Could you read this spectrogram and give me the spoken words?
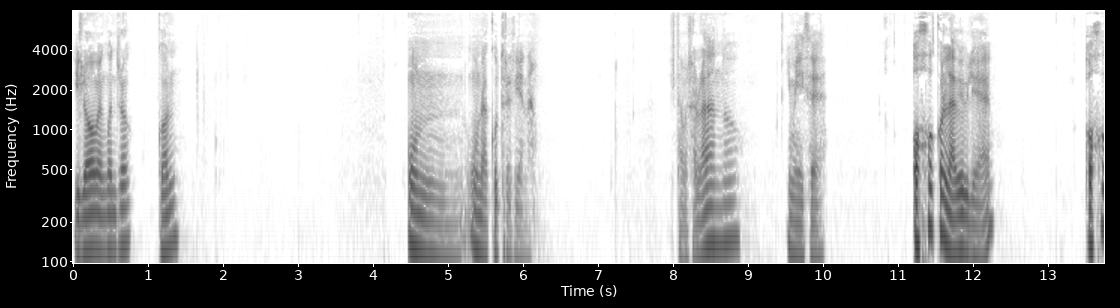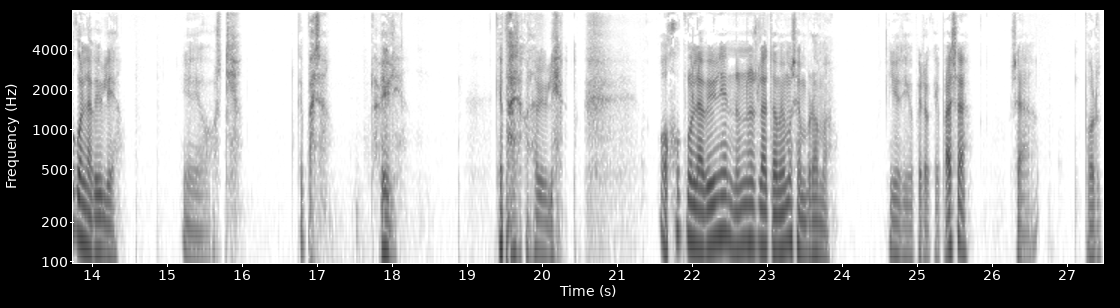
Y luego me encuentro con un, una cutreriana. Estamos hablando y me dice, ojo con la Biblia, ¿eh? Ojo con la Biblia. Y yo digo, hostia, ¿qué pasa? Biblia. ¿Qué pasa con la Biblia? Ojo con la Biblia, no nos la tomemos en broma. Y yo digo, ¿pero qué pasa? O sea, ¿por,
